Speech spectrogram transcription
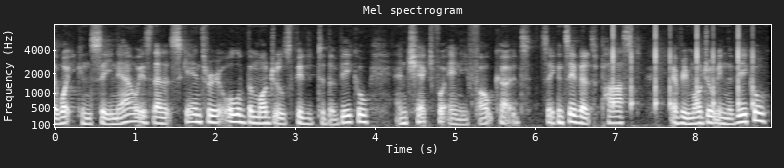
So what you can see now is that it scanned through all of the modules fitted to the vehicle and checked for any fault codes. So you can see that it's passed every module in the vehicle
